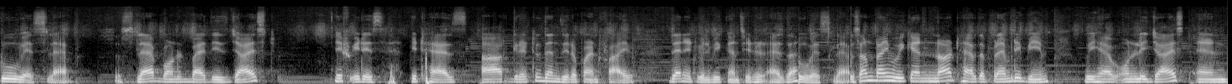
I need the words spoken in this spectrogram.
two-way slab. So slab bounded by these joists if it is it has r greater than 0.5 then it will be considered as a two-way slab. So sometimes we cannot have the primary beam we have only joist and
